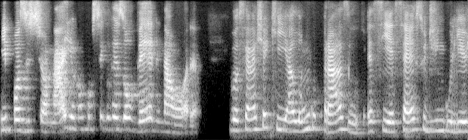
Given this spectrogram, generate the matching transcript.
me posicionar e eu não consigo resolver ali na hora. Você acha que a longo prazo, esse excesso de engolir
